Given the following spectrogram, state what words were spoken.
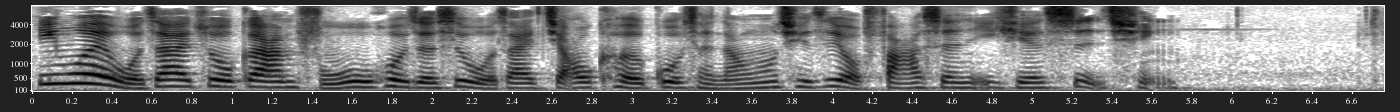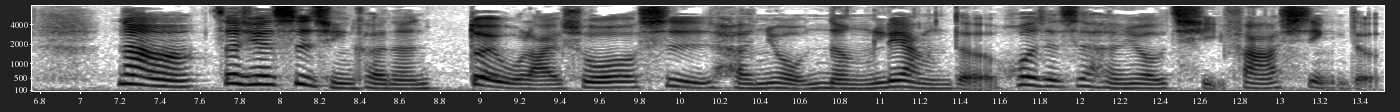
因为我在做个案服务，或者是我在教课过程当中，其实有发生一些事情。那这些事情可能对我来说是很有能量的，或者是很有启发性的，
